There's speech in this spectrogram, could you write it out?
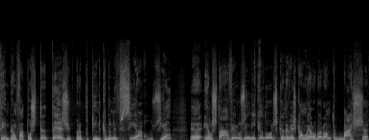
tempo é um fator estratégico para Putin que beneficia a Rússia, eh, ele está a ver os indicadores. Cada vez que há um eurobarómetro, baixa,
